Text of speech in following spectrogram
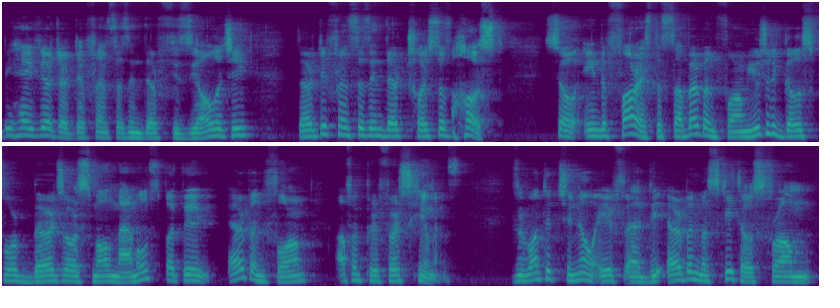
behavior, there are differences in their physiology, there are differences in their choice of host. So in the forest, the suburban form usually goes for birds or small mammals, but the urban form often prefers humans. We wanted to know if uh, the urban mosquitoes from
